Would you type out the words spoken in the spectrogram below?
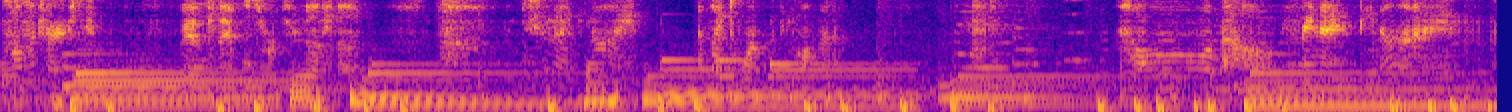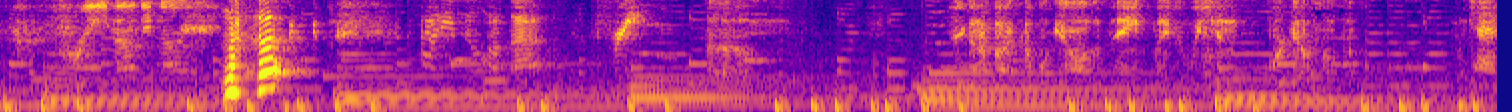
how much are your samples? We have samples for two ninety nine. How do you feel about that? Free? Um, if you're gonna buy a couple gallons of paint, maybe we can work out something. Okay.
